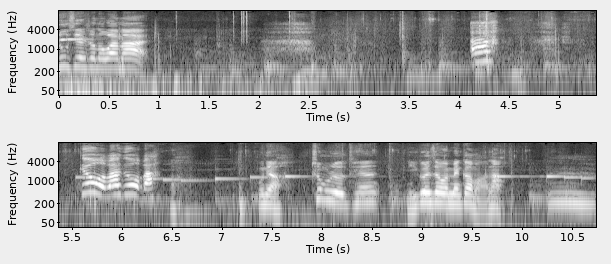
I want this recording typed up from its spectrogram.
陆先生的外卖。啊，给我吧，给我吧。啊姑娘，这么热的天，你一个人在外面干嘛呢？嗯，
